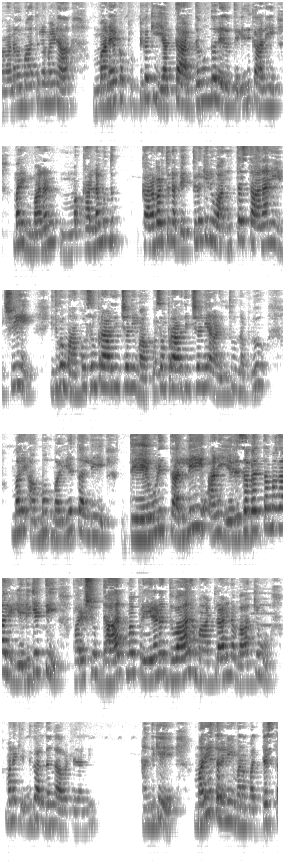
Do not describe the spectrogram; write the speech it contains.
మానవ మాత్రమైన మన యొక్క పుట్టుకకి ఎంత అర్థం ఉందో లేదో తెలియదు కానీ మరి మన కళ్ళ ముందు కనబడుతున్న వ్యక్తులకి నువ్వు అంత స్థానాన్ని ఇచ్చి ఇదిగో మా కోసం ప్రార్థించండి మా కోసం ప్రార్థించండి అని అడుగుతున్నప్పుడు మరి అమ్మ మరియ తల్లి దేవుడి తల్లి అని ఎలిజబెత్తమ్మ గారు ఎలుగెత్తి పరిశుద్ధాత్మ ప్రేరణ ద్వారా మాట్లాడిన వాక్యము మనకెందుకు అర్థం కావట్లేదండి? అందుకే మరియ తల్లిని మనం మధ్యస్థ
